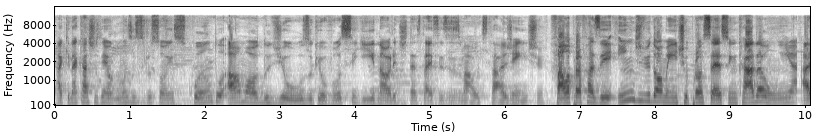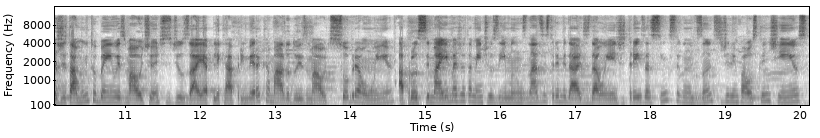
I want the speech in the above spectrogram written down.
Aqui na caixa tem algumas instruções quanto ao modo de uso que eu vou seguir na hora de testar esses esmaltes, tá, gente? Fala pra fazer individualmente o processo em cada unha, agitar muito bem o esmalte antes de usar e aplicar a primeira camada do esmalte sobre a unha, aproximar imediatamente os ímãs nas extremidades da unha de 3 a 5 segundos antes de limpar os cantinhos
